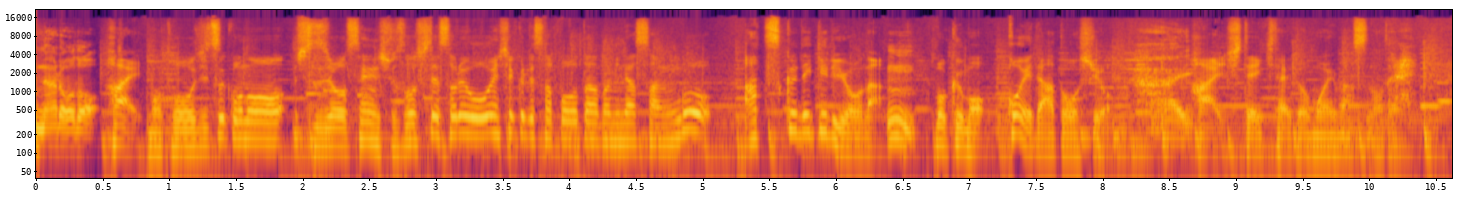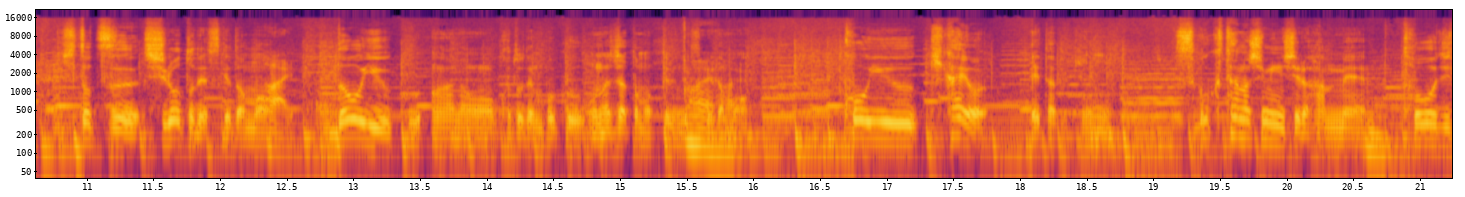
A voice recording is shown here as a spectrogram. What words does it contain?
なるほど。はい、もう当日この出場選手そしてそれを応援してくれるサポーターの皆さんを熱くできるような、うん。僕も声で後押しを、はい、はい、していきたいと思いますので。一つ素人ですけども、はい。どういうあのことでも僕同じだと思ってるんですけども、はいはいこういう機会を得た時にすごく楽しみにしてる反面、うん。当日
